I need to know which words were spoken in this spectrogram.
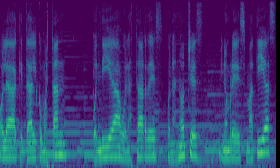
Hola, ¿qué tal? ¿Cómo están? Buen día, buenas tardes, buenas noches. Mi nombre es Matías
